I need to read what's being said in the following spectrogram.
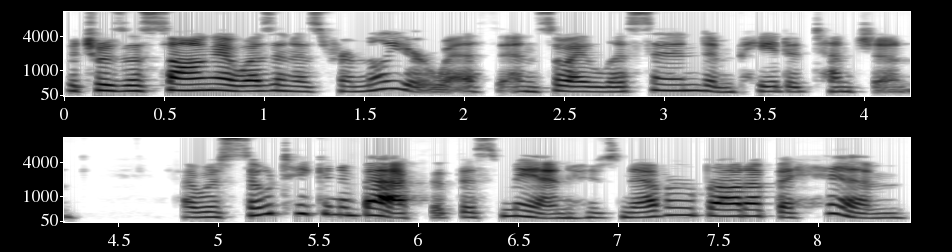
which was a song I wasn't as familiar with, and so I listened and paid attention. I was so taken aback that this man, who's never brought up a hymn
